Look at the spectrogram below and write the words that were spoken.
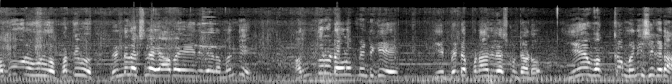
ఒక్కొక్కరు ఊరు ప్రతి రెండు లక్షల యాభై ఐదు వేల మంది అందరూ డెవలప్మెంట్కి ఈ బిడ్డ పునాదులు వేసుకుంటాడు. ఏ ఒక్క మనిషి కూడా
